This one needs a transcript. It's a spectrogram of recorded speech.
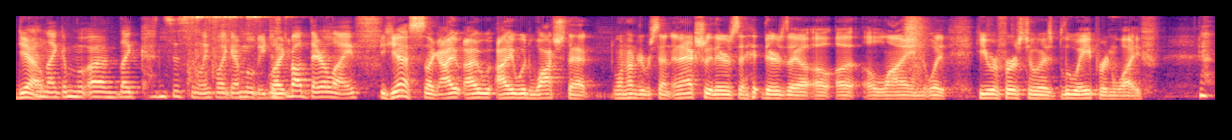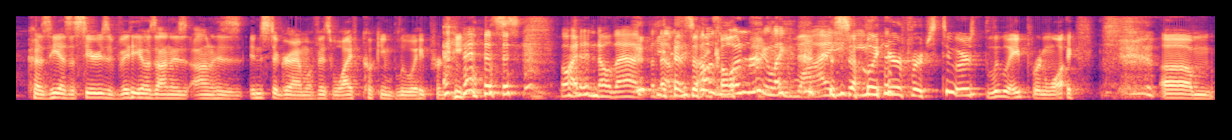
Yeah. And like a uh, like consistently for like a movie, just Like- about their life. Yes, like I, I, I would watch that 100. percent And actually, there's a there's a, a- a line what he refers to as Blue Apron wife, because he has a series of videos on his on his Instagram of his wife cooking Blue Apron meals. Oh, I didn't know that, but that Yeah, makes, so I was call- wondering like why. so he refers to her as Blue Apron wife, um,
